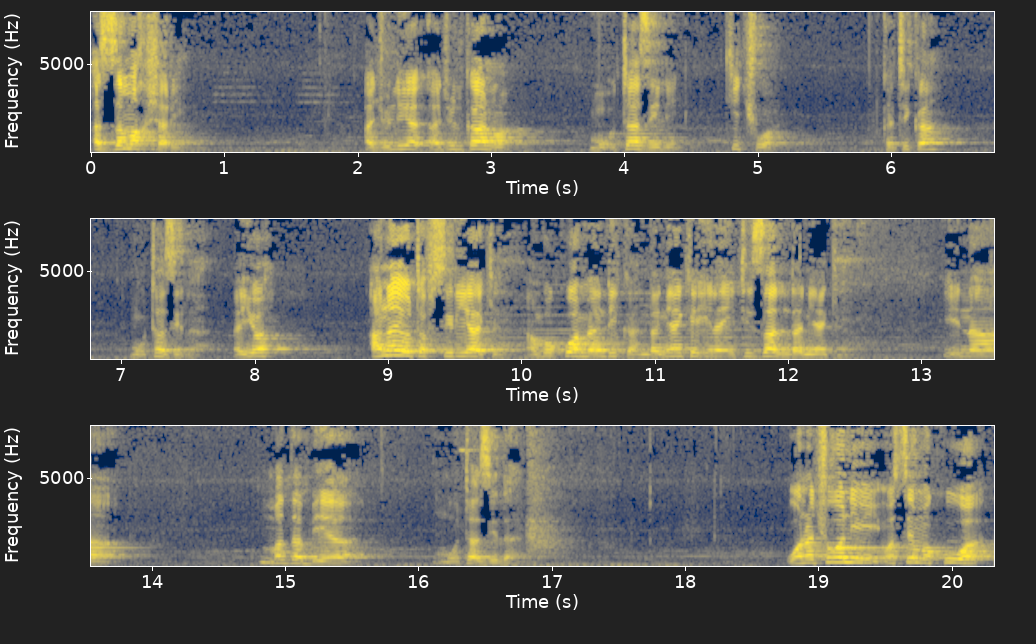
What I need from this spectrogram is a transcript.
Az-Zamakhshari ajulia ajulikanwa Mu'tazili kichwa katika Mu'tazila. Aiyo anayo tafsiri yake ambokuwa ameandika ndani yake ina itizal ndani yake. Ina madhabi ya Mu'tazila. Wanachuoni wasema kuwa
